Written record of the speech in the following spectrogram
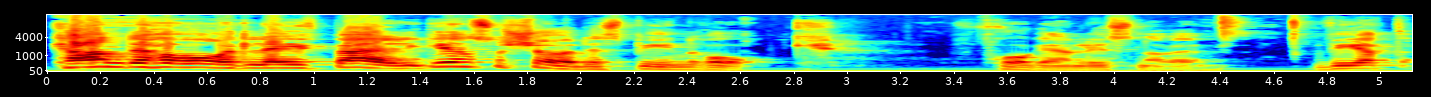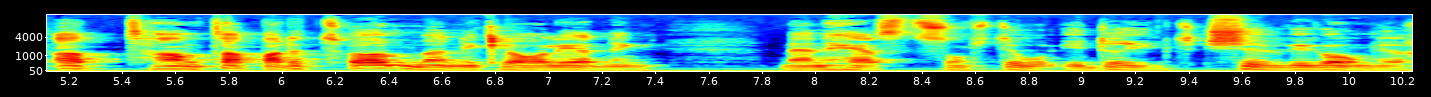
Kan det ha varit Leif Berggren som körde Spin Rock? Frågar en lyssnare. Vet att han tappade tömmen i klar ledning med en häst som stod i drygt 20 gånger.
